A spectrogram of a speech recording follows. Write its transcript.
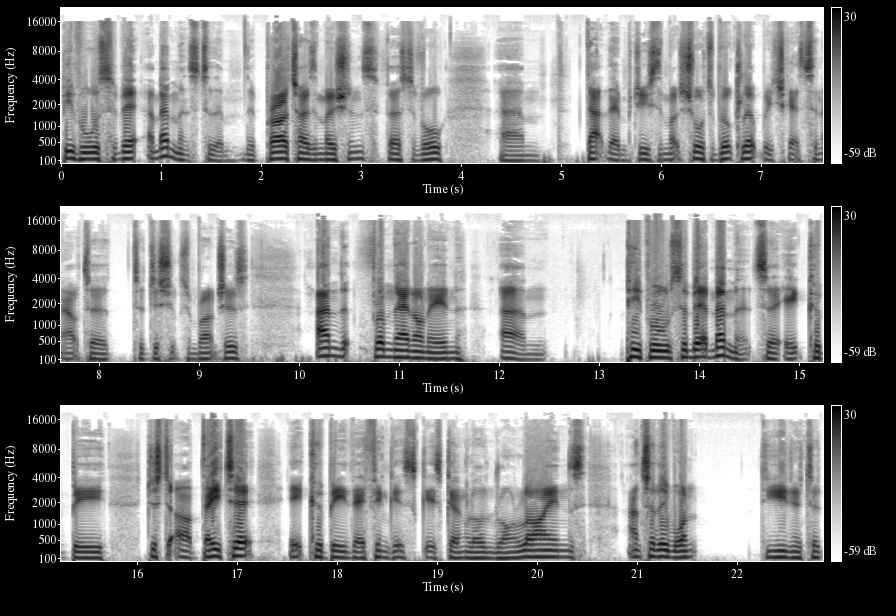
people will submit amendments to them. They prioritise the motions first of all. Um, that then produces a much shorter booklet, which gets sent out to, to districts and branches, and from then on in, um, people submit amendments. Uh, it could be just to update it. It could be they think it's it's going along the wrong lines, and so they want the union to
